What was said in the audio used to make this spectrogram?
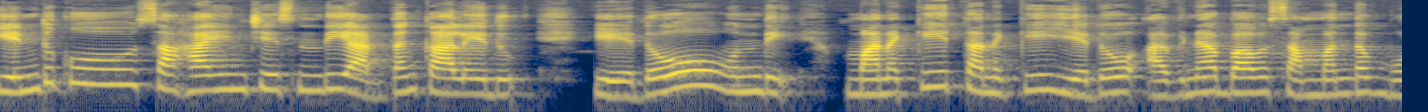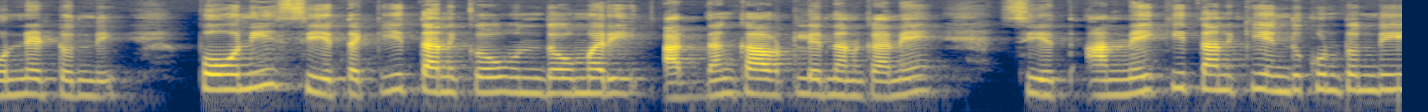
ఎందుకు సహాయం చేసింది? అర్థం కాలేదు. ఏదో ఉంది. మనకి తనకి ఏదో అవినాభావ సంబంధం ఉన్నట్టుంది. పోనీ సీతకి తనకు ఉందో మరి? అర్థం కావట్లేదు అనగానే సీత అన్నయ్యకి తనకి ఎందుకు ఉంటుంది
